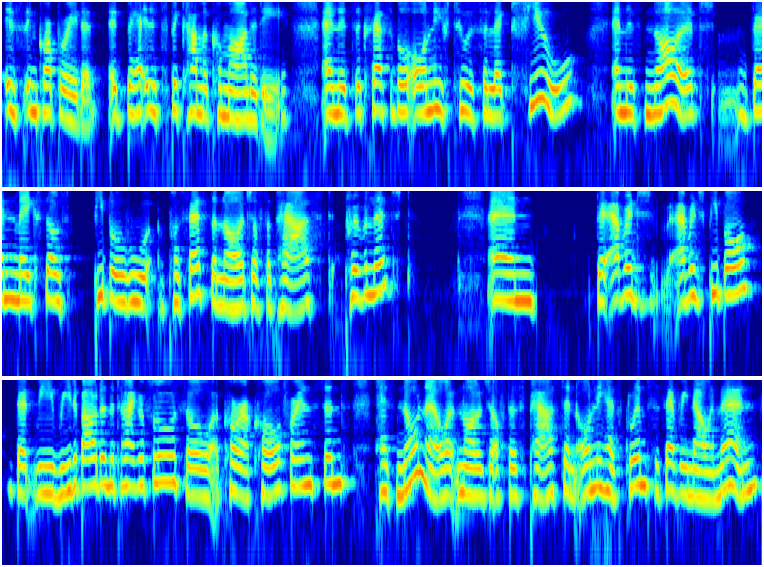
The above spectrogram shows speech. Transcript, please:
is incorporated. It, it's become a commodity and it's accessible only to a select few. And this knowledge then makes those people who possess the knowledge of the past privileged. And the average average people that we read about in the tiger flu so Kora Ko for instance has no knowledge of this past and only has glimpses every now and then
